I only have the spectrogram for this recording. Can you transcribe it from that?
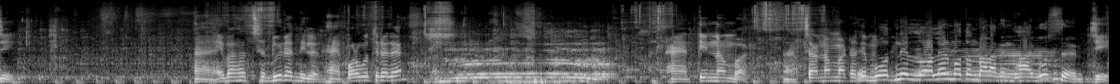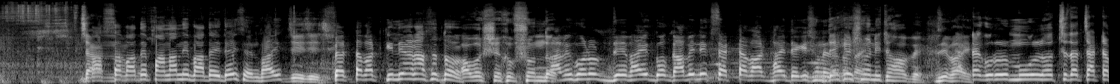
জি। হ্যাঁ এবার হচ্ছে দুইটা দিলেন হ্যাঁ পরবর্তীটা দেন। হ্যাঁ তিন নম্বর। হ্যাঁ চার নম্বরটা। বদনির ললের মতন বাড়াবেন ভাই বুঝছেন? জি। বাচ্চা বাদে পানানি বাদে দিয়েছেন ভাই। জি জি চারটা বাট ক্লিয়ার আছে তো? অবশ্যই খুব সুন্দর। আমি গরুর যে ভাই গাবিনিক চারটা বাট ভাই দেখে শুনে দেখে শুনে নিতে হবে। জি ভাই। একটা গরুর মূল হচ্ছে তার চারটা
